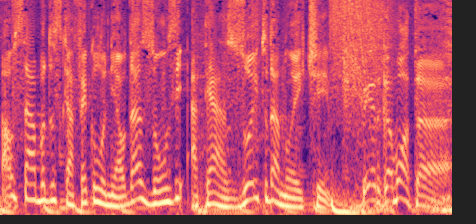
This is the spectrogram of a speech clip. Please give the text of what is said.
Aos sábados, café colonial das 11 até às 8 da noite. Bergamota.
